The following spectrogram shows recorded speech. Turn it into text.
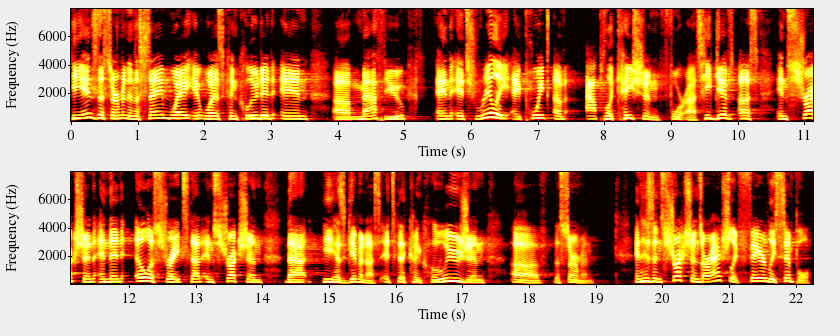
he ends the sermon in the same way it was concluded in uh, Matthew. And it's really a point of application for us. He gives us instruction and then illustrates that instruction that he has given us. It's the conclusion of the sermon. And his instructions are actually fairly simple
